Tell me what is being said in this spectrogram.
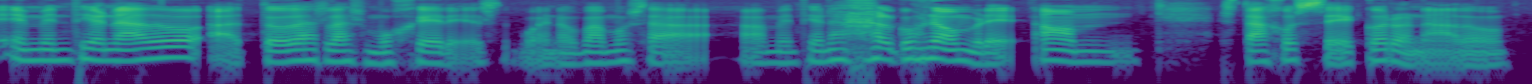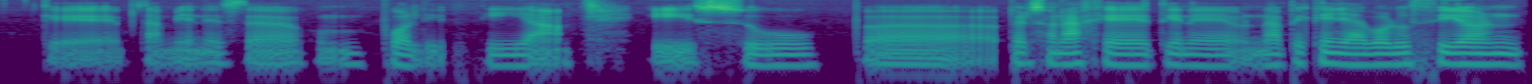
He mencionado a todas las mujeres. Bueno, vamos a, mencionar algún hombre. Um, está José Coronado, que también es uh, un policía y su uh, personaje tiene una pequeña evolución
